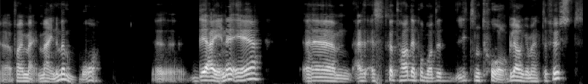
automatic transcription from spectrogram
Eh, for jeg mener vi må. Eh, det ene er eh, Jeg skal ta det på en måte litt sånn tåpelige argumentet først.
